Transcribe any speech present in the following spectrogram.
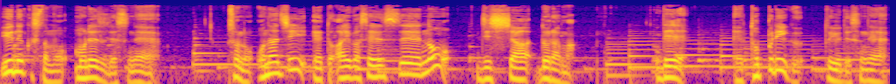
UNEXT も漏れずですねその同じ、えーと、相葉先生の実写ドラマ。で「、トップリーグ」というですね、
